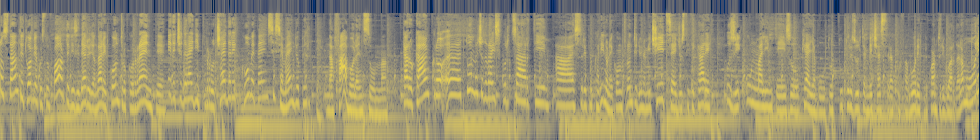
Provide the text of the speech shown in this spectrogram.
Nonostante tu abbia questo forte desiderio di andare controcorrente e deciderai di procedere come pensi sia meglio per te. Una favola, insomma. Caro cancro, eh, tu invece dovrai sforzarti a essere più carino nei confronti di un'amicizia e giustificare così un malinteso che hai avuto. Tutto risulta invece essere a tuo favore per quanto riguarda l'amore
